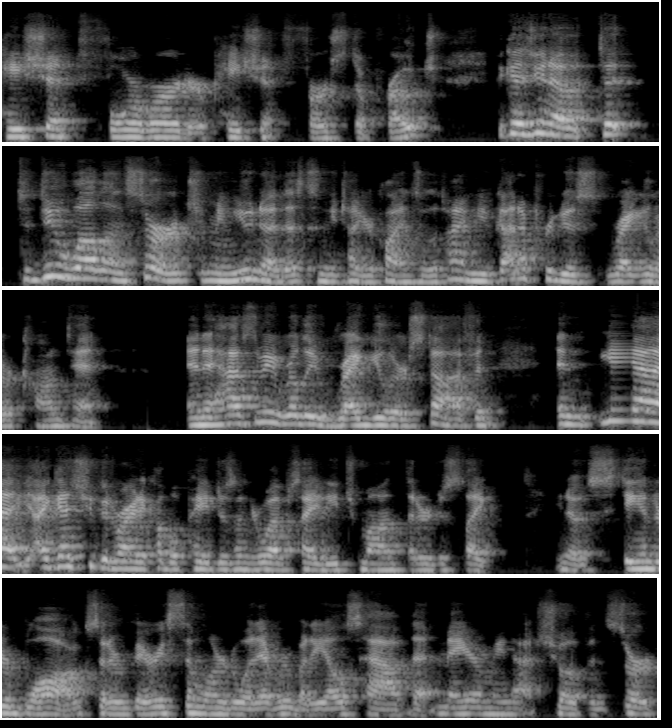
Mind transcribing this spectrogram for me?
patient forward or patient first approach because you know to to do well in search, I mean, you know this and you tell your clients all the time, you've got to produce regular content and it has to be really regular stuff. And, and yeah, I guess you could write a couple pages on your website each month that are just like, you know, standard blogs that are very similar to what everybody else have that may or may not show up in search.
